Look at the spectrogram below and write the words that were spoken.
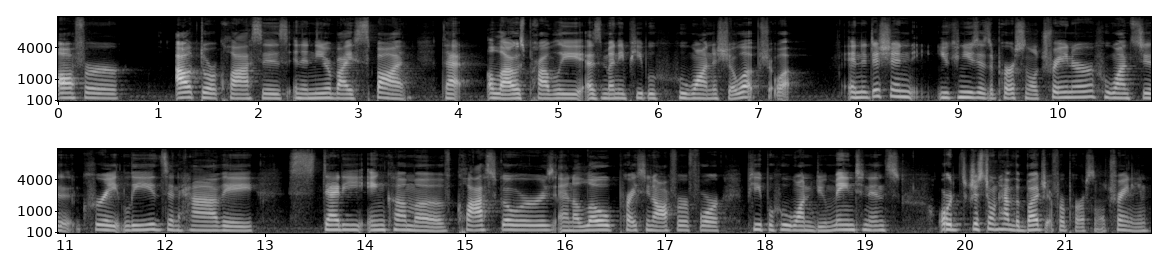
offer outdoor classes in a nearby spot that allows probably as many people who want to show up show up. In addition, you can use as a personal trainer who wants to create leads and have a steady income of class goers and a low pricing offer for people who want to do maintenance or just don't have the budget for personal training.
